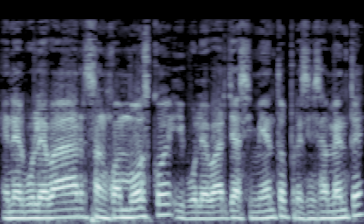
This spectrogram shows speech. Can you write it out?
en el Boulevard San Juan Bosco y Boulevard Yacimiento, precisamente,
